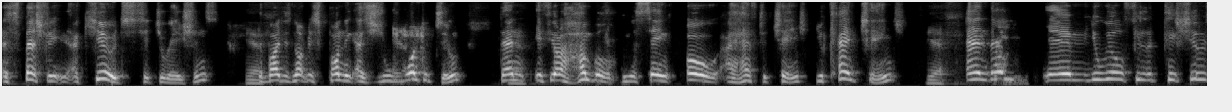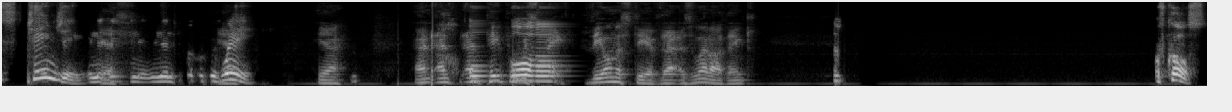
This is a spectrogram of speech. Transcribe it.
especially in acute situations, yes. the body is not responding as you yeah. wanted to, then yeah. if you're humble, you're saying, "Oh, I have to change." You can't change. Yes. And then um, you will feel the tissues changing in, yes. in, in, in a positive way. Yeah. And and, and people or, respect the honesty of that as well. I think. Of course,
